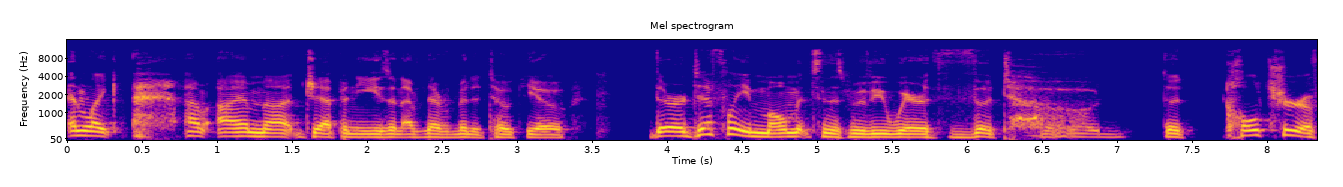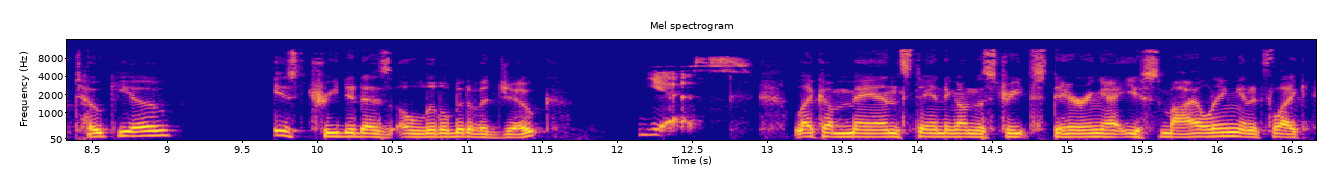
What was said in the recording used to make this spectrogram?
and like I'm, I am not Japanese and I've never been to Tokyo. There are definitely moments in this movie where the to- the culture of Tokyo is treated as a little bit of a joke. Yes. Like a man standing on the street staring at you smiling and it's like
